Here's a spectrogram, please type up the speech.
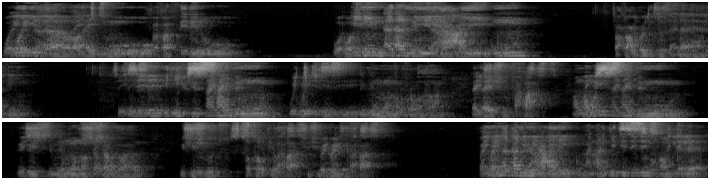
وإذا رأيتموه فافطروا وإن أغمي عليكم فعدوا ثلاثين So he said, if you sight the moon, which is the moon of Ramadan, that you should fast. And when you sight the moon, which is the moon of Shawwal, you should stop your fast, you should break the fast. And it seems unclear,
